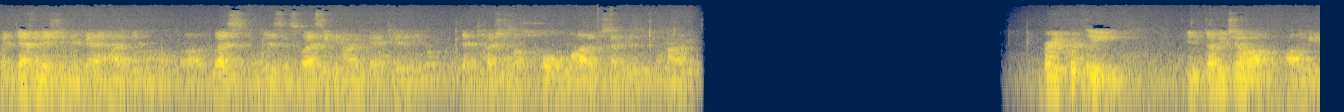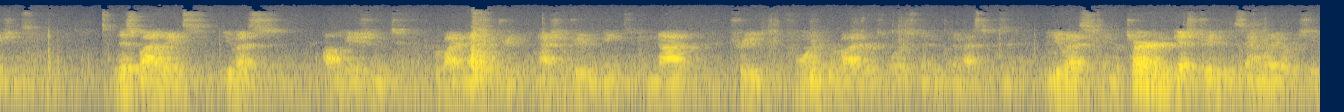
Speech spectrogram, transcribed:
by definition, you're going to have the, uh, less business, less economic activity that touches a whole lot of sectors of the economy. Very quickly, in WTO obligations, this violates U.S. obligation to provide national treatment. National treatment means you cannot treat foreign providers worse than domestics. The U.S. in return gets treated the same way overseas.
